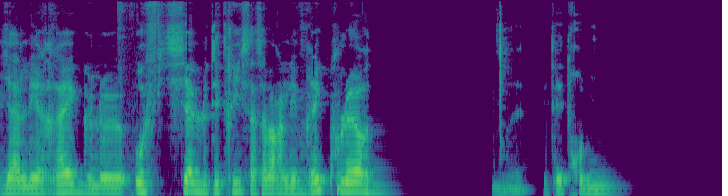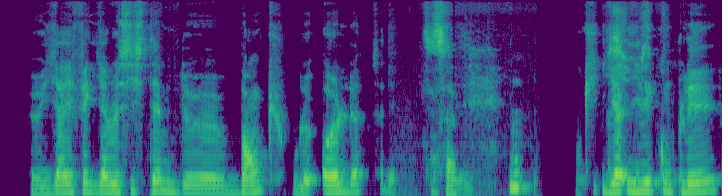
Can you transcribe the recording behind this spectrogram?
il y a les règles officielles de Tetris, à savoir les vraies couleurs. C'était trop mignon. Euh, Il y, a effet- y a le système de banque ou le hold, ça dépend. C'est ça. Donc, il, y a- il est complet.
